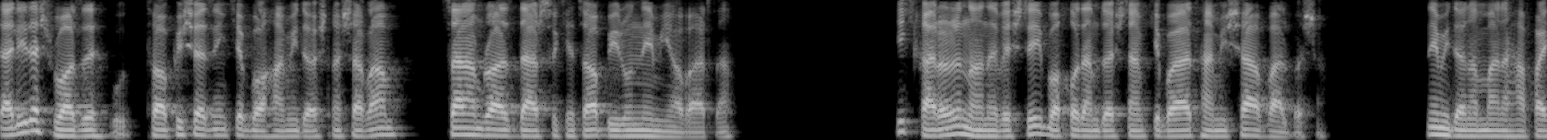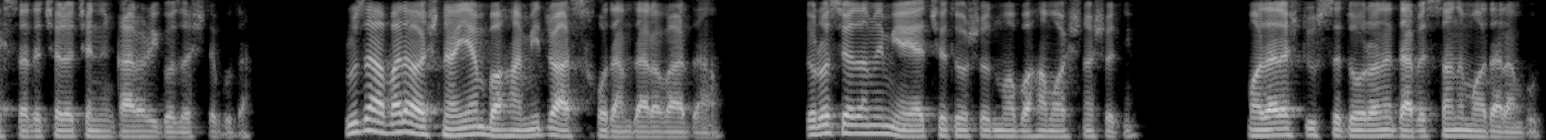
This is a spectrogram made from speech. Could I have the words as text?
دلیلش واضح بود. تا پیش از اینکه با حمید آشنا شوم، سرم را از درس و کتاب بیرون نمی آوردم. یک قرار نانوشته با خودم داشتم که باید همیشه اول باشم. نمی‌دانم من 7 ساله چرا چنین قراری گذاشته بودم. روز اول آشناییم با حمید را از خودم درآوردم. درست یادم نمیآید چطور شد ما با هم آشنا شدیم. مادرش دوست دوران دبستان مادرم بود.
